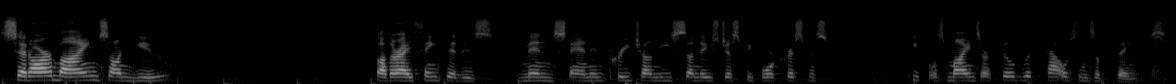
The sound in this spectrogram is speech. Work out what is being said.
Set our minds on you. Father, I think that as men stand and preach on these Sundays just before Christmas, people's minds are filled with thousands of things.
